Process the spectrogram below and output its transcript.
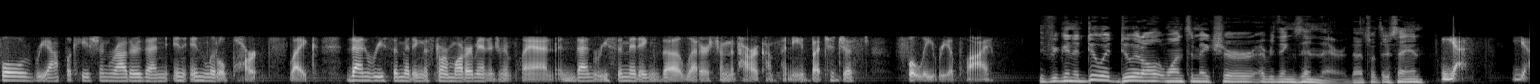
full reapplication rather than in, in little parts, like then resubmitting the stormwater management plan and then resubmitting the letters from the power company, but to just fully reapply. If you're going to do it, do it all at once and make sure everything's in there. That's what they're saying? Yes. Yes.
